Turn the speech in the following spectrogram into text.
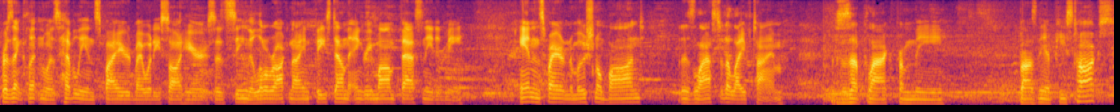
President Clinton was heavily inspired by what he saw here. It says seeing the Little Rock Nine face down the angry mom fascinated me and inspired an emotional bond that has lasted a lifetime. This is a plaque from the Bosnia peace talks.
